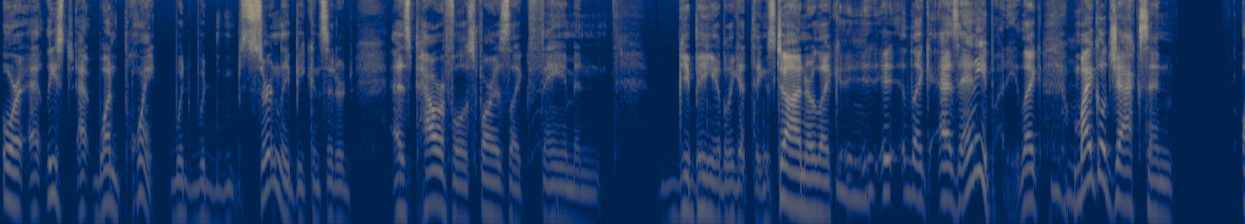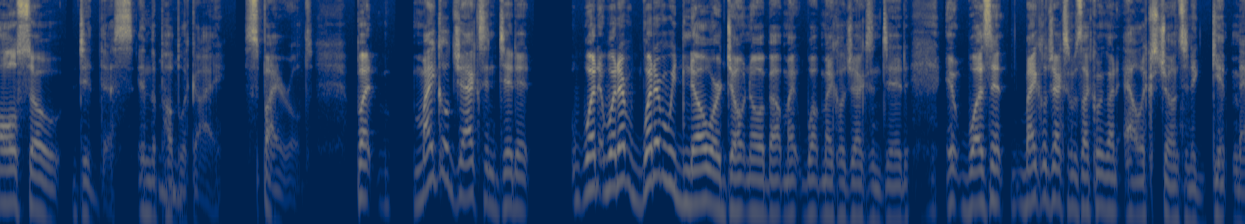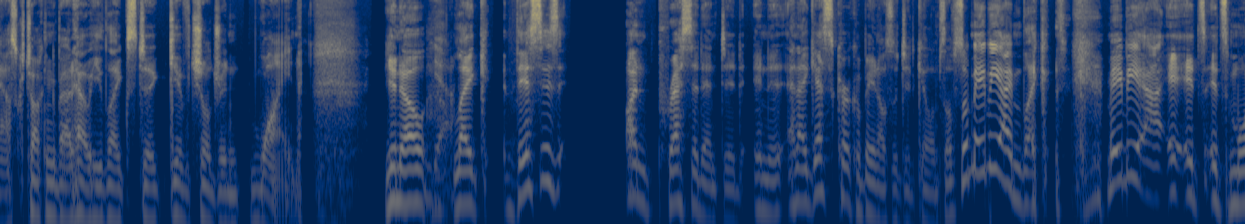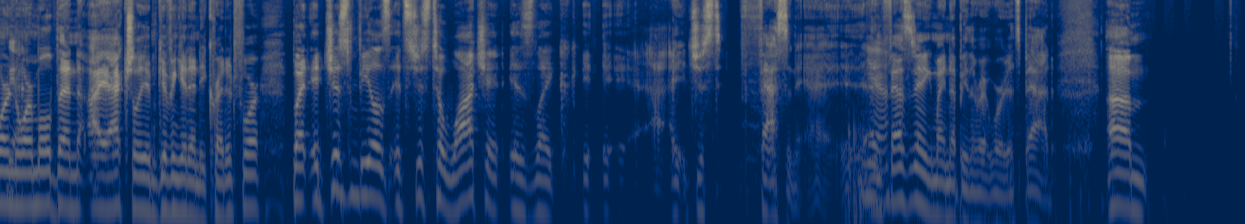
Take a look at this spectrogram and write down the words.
or at least at one point would would certainly be considered as powerful as far as like fame and be, being able to get things done or like Mhm. it, it- like as anybody like Mhm. Michael Jackson also did this in the Mhm. public eye spiraled but Michael Jackson did it what whatever whatever we know or don't know about my, what Michael Jackson did, it wasn't Michael Jackson was like going on Alex Jones in a gimp mask talking about how he likes to give children wine. You know, Yeah. like this is unprecedented in it and i guess kurt cobain also did kill himself so maybe i'm like maybe I, it's it's more Yeah. normal than i actually am giving it any credit for but it just Mhm. feels it's just to watch it is like it, it, it just fascinating Yeah. and fascinating might not be the right word it's bad um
